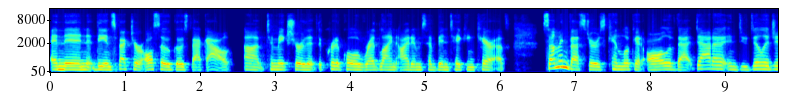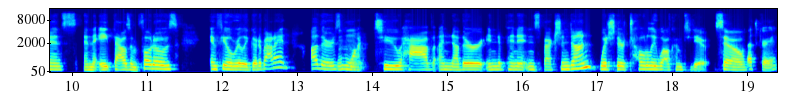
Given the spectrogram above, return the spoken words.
And then the inspector also goes back out uh, to make sure that the critical red line items have been taken care of. Some investors can look at all of that data and due diligence and the 8,000 photos and feel really good about it. Others mm-hmm. want to have another independent inspection done, which they're totally welcome to do. So that's great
